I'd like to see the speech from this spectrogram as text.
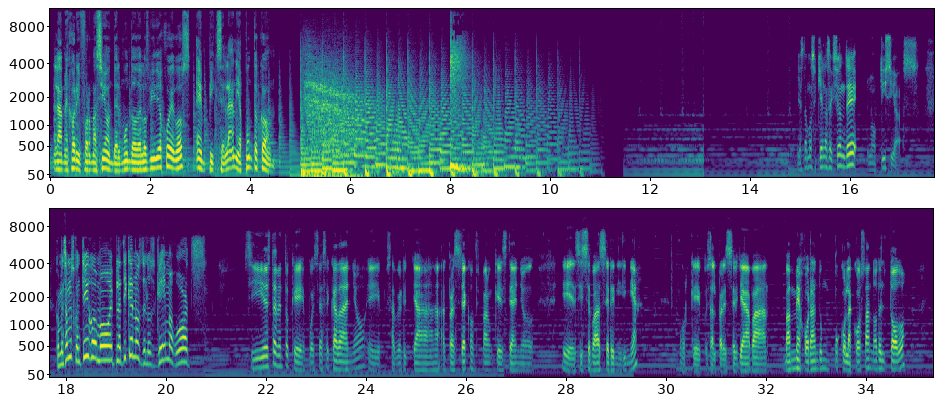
La mejor información del mundo de los videojuegos en pixelania.com. estamos aquí en la sección de noticias. Comenzamos contigo, Moy. Platícanos de los Game Awards. Sí, este evento que pues se hace cada año, eh, pues a ver, ya al parecer ya confirmaron que este año eh, sí se va a hacer en línea, porque pues al parecer ya va, va mejorando un poco la cosa, no del todo,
